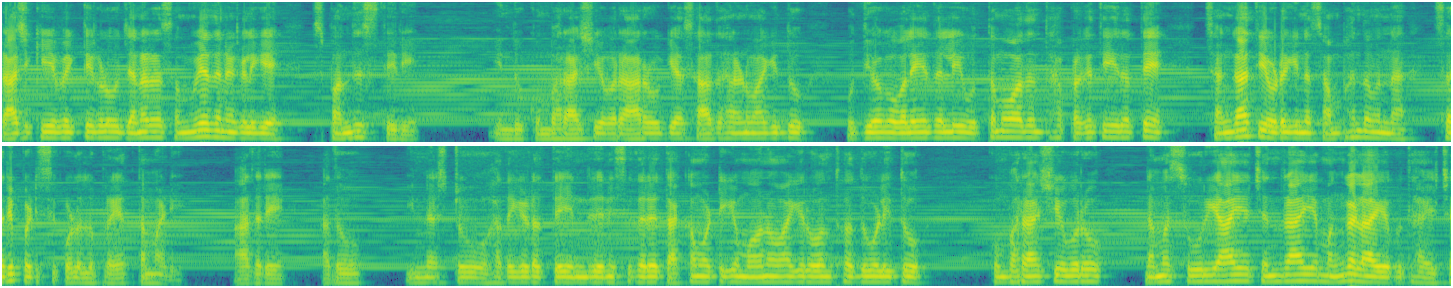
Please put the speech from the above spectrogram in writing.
ರಾಜಕೀಯ ವ್ಯಕ್ತಿಗಳು ಜನರ ಸಂವೇದನೆಗಳಿಗೆ ಸ್ಪಂದಿಸ್ತೀರಿ. ಇಂದು ಕುಂಭರಾಶಿಯವರ ಆರೋಗ್ಯ ಸಾಧಾರಣವಾಗಿದ್ದು, ಉದ್ಯೋಗ ವಲಯದಲ್ಲಿ ಉತ್ತಮವಾದಂತಹ ಪ್ರಗತಿ ಇರುತ್ತೆ. ಸಂಗಾತಿಯೊಡಗಿನ ಸಂಬಂಧವನ್ನು ಸರಿಪಡಿಸಿಕೊಳ್ಳಲು ಪ್ರಯತ್ನ ಮಾಡಿ. ಆದರೆ ಅದು ಇನ್ನಷ್ಟು ಹದಗೆಡುತ್ತೆ ಎಂದೆನಿಸಿದರೆ ತಕ್ಕ ಮಟ್ಟಿಗೆ ಮೌನವಾಗಿರುವಂತಹದ್ದು ಒಳಿತು. ಕುಂಭರಾಶಿಯವರು ನಮ್ಮ ಸೂರ್ಯಾಯ ಚಂದ್ರಾಯ ಮಂಗಳಾಯ ಬುಧಾಯ ಚ,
